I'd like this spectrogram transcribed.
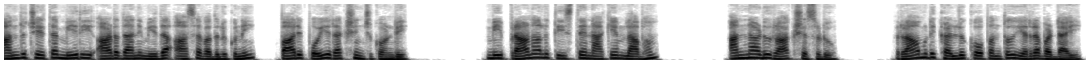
అందుచేత మీరీ ఆడదాని మీద ఆశ వదులుకుని పారిపోయి రక్షించుకోండి. మీ ప్రాణాలు తీస్తే నాకేం లాభం? అన్నాడు రాక్షసుడు. రాముడి కళ్ళు కోపంతో ఎర్రబడ్డాయి.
